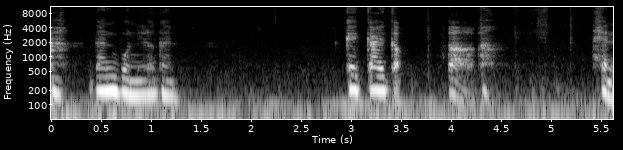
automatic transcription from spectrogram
อะ ด้านบนนี้แล้วกัน ใกล้ๆกับเอ่อแผ่น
